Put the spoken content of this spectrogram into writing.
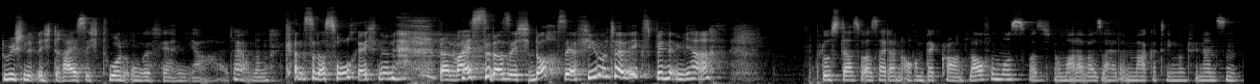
durchschnittlich 30 Touren ungefähr im Jahr halt. Ja. Und dann kannst du das hochrechnen. Dann weißt du, dass ich doch sehr viel unterwegs bin im Jahr plus das, was halt dann auch im Background laufen muss, was ich normalerweise halt an Marketing und Finanzen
